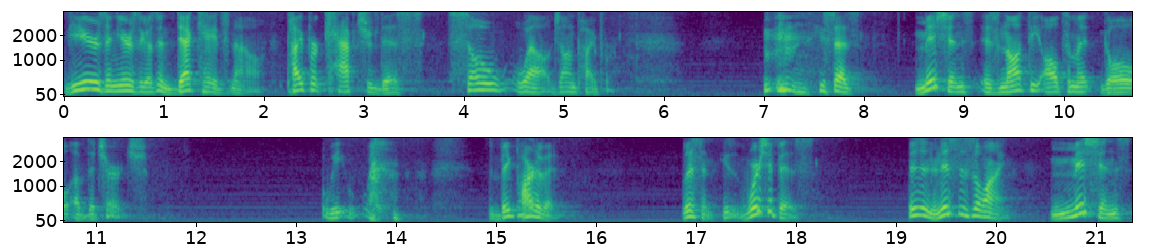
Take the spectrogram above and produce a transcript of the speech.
Years and years ago, it's been decades now. Piper captured this so well, John Piper. he says, missions is not the ultimate goal of the church. We, it's a big part of it. Listen, worship is. Is, and this is the line. Missions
